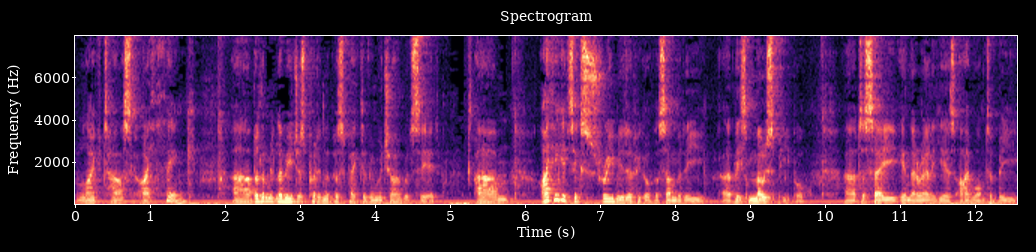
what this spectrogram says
life task, I think, uh, but let me, let me just put in the perspective in which I would see it. Um, I think it's extremely difficult for somebody, at least most people, uh, to say in their early years, I want to be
